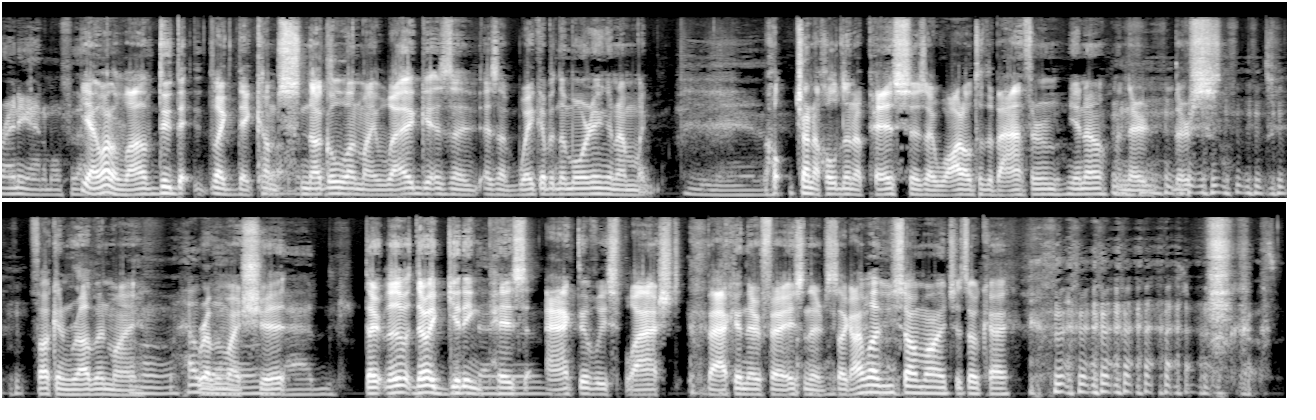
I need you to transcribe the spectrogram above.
or any animal for that. Yeah, a lot of love, dude. They, like they come snuggle on my leg as I as I wake up in the morning, and I'm like ho- trying to hold in a piss as I waddle to the bathroom, you know, and they're they're s- fucking rubbing my Oh, rubbing my shit. Dad. they're they're, they're like getting piss actively splashed back in their face, and they're just like, "I love you so much. It's okay."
